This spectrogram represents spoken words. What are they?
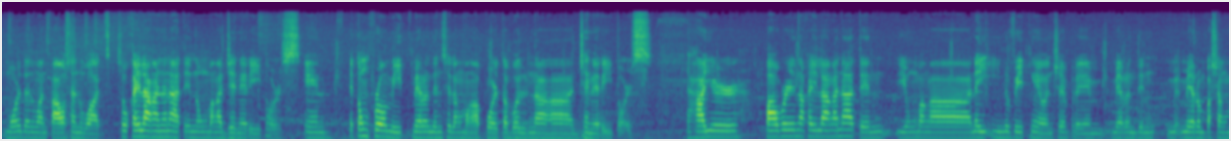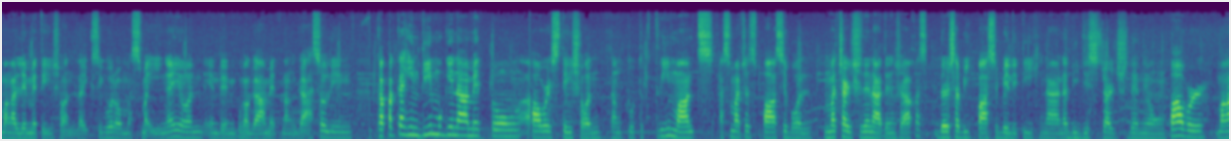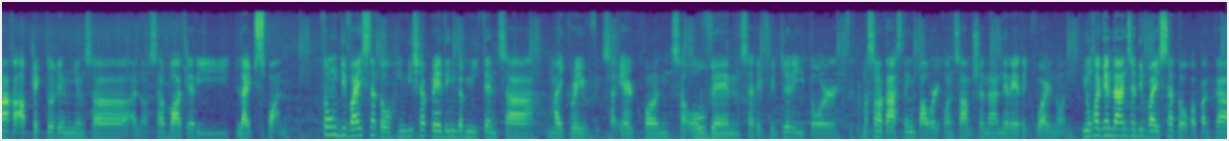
more than 1,000 watts. So kailangan na natin ng mga generators. And itong ProMate, meron din silang mga portable na generators. Higher power na kailangan natin, yung mga nai-innovate ngayon, syempre, meron din meron pa siyang mga limitation. Like siguro mas maingay yon and then gumagamit ng gasoline. Kapag ka hindi mo ginamit tong power station ng 2 to 3 months as much as possible, ma-charge din natin siya kasi there's a big possibility na nadi-discharge din yung power. Makaka-apekto rin yun sa ano sa battery lifespan itong device na to, hindi siya pwedeng gamitin sa microwave, sa aircon, sa oven, sa refrigerator. Mas mataas na yung power consumption na nire-require nun. Yung kagandahan sa device na to, kapag ka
